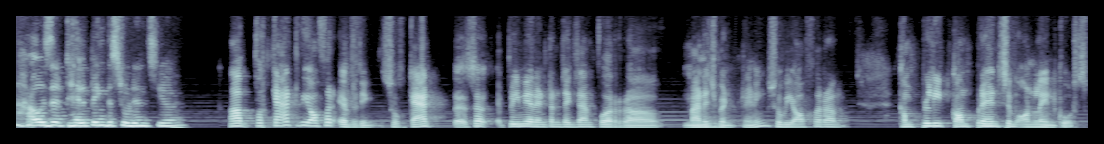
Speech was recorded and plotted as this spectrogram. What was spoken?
how is it helping the students here? Uh, for cat we offer everything. So cat is a premier entrance exam for uh, management training. So we offer a complete comprehensive online course.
